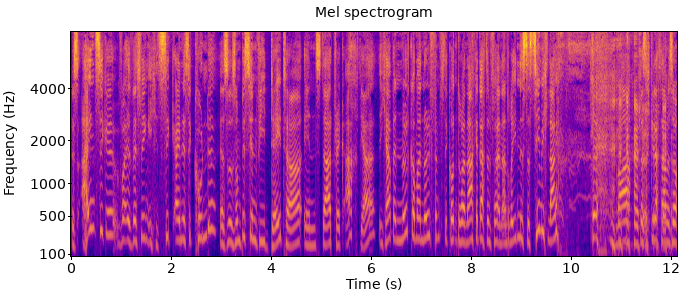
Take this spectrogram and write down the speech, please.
Das Einzige, weswegen ich eine Sekunde, also so ein bisschen wie Data in Star Trek 8, ja, ich habe 0,05 Sekunden drüber nachgedacht und für einen Androiden ist das ziemlich lang, war, dass ich gedacht habe, so,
